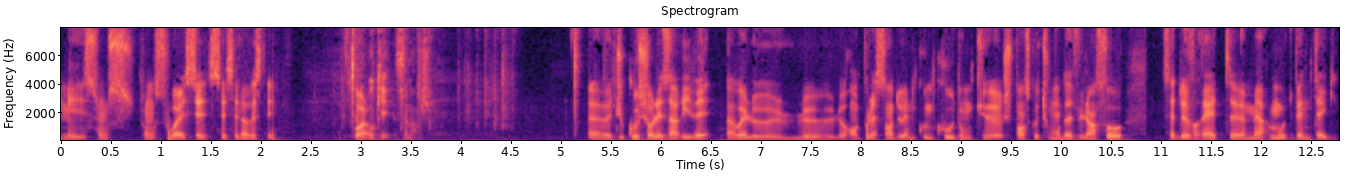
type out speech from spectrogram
mais son, son souhait, c'est de rester. Voilà. Ok, ça marche. Euh, du coup, sur les arrivées, bah ouais, le, le, le, remplaçant de Nkunku, donc euh, je pense que tout le monde a vu l'info, ça devrait être euh, Mermoud Benteg,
